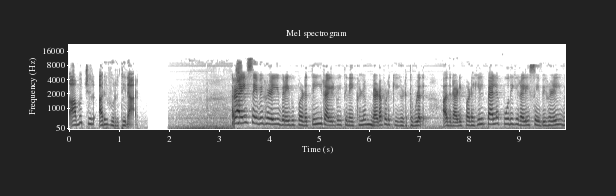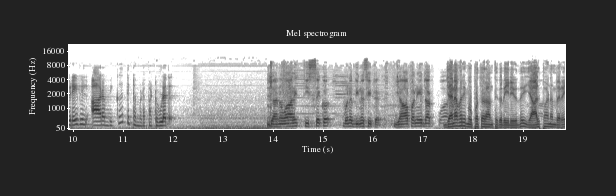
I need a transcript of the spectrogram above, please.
அமைச்சர் அறிவுறுத்தினார். ரயில் சேவைகளை விரைவுபடுத்தி ரயில்வே திணைக்களம் நடவடிக்கை எடுத்துள்ளது. அதன் அடிப்படையில் பல புதிய ரயில் சேவைகளை விரைவில் ஆரம்பிக்க திட்டமிடப்பட்டுள்ளது. ජනවාරි තිස්සක වන දින සිට යාපනය දක්වා ஜனவரி முப்பத்தோராம் தேதியிலிருந்து யாழ்ப்பாணம் வரை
